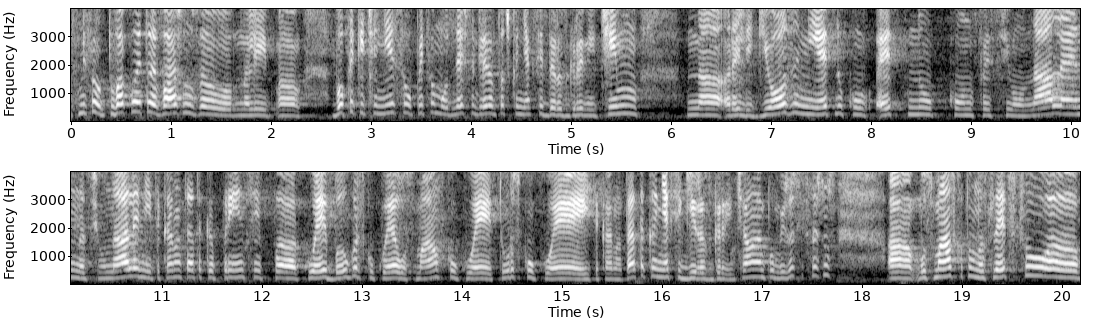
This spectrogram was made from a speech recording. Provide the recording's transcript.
смисъл, това, което е важно за, нали, въпреки, че ние се опитваме от днешна гледна точка някакси да разграничим на религиозен и етно, етноконфесионален, национален и така нататък принцип, кое е българско, кое е османско, кое е турско, кое е и така нататък. Някакси ги разграничаваме помежду си. Всъщност, а, османското наследство а,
